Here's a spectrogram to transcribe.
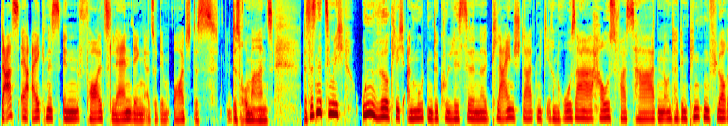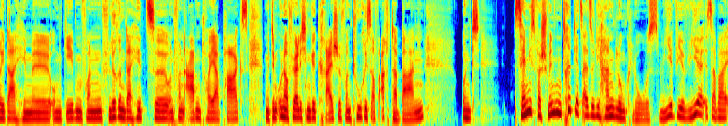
das Ereignis in Falls Landing, also dem Ort des, des Romans. Das ist eine ziemlich unwirklich anmutende Kulisse, eine Kleinstadt mit ihren rosa Hausfassaden unter dem pinken Florida-Himmel, umgeben von flirrender Hitze und von Abenteuerparks, mit dem unaufhörlichen Gekreische von Touris auf Achterbahnen. Und Sammys Verschwinden tritt jetzt also die Handlung los. Wir, wir, wir ist aber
